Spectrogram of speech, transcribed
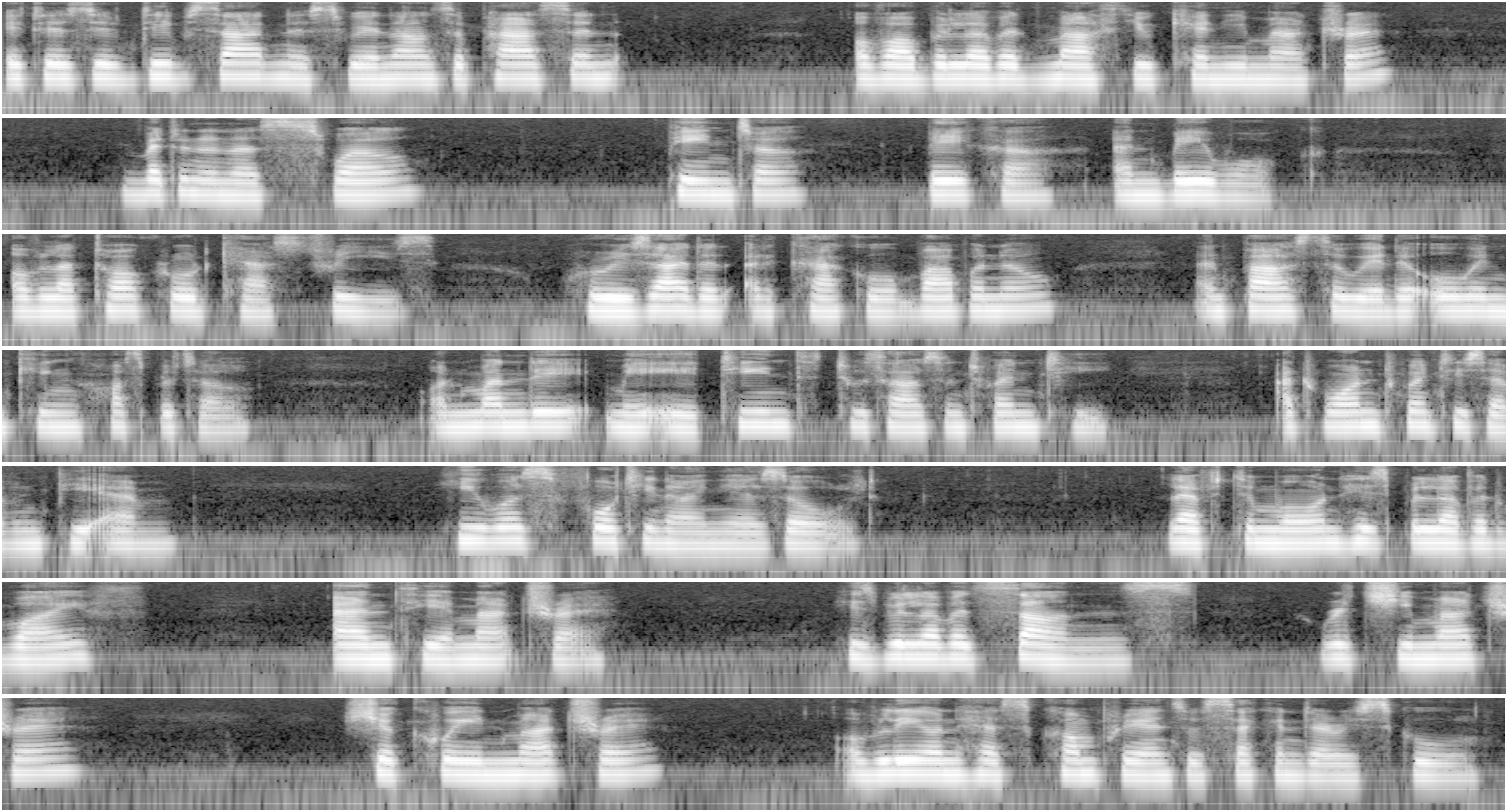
it is with deep sadness we announce the passing of our beloved Matthew Kenny Mathurin, better known as Swell, painter, baker, and baywalk of La Toc Road Castries, who resided at Cacao Babonneau and passed away at the Owen King Hospital on Monday, May 18, 2020, at 1:27 p.m. He was 49 years old. Left to mourn his beloved wife, Anthea Mathurin, his beloved sons, Richie Mathurin, Shaquane Mathurin, of Leon Hess Comprehensive Secondary School.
